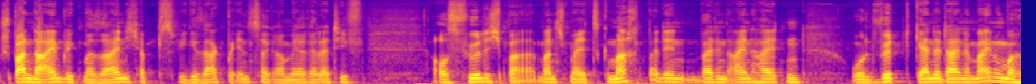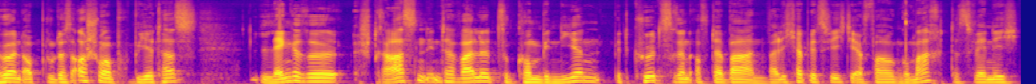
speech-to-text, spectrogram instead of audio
spannender Einblick mal sein. Ich habe es, wie gesagt, bei Instagram ja relativ ausführlich manchmal jetzt gemacht bei den, bei den Einheiten und würde gerne deine Meinung mal hören, ob du das auch schon mal probiert hast, längere Straßenintervalle zu kombinieren mit kürzeren auf der Bahn. Weil ich habe jetzt wirklich die Erfahrung gemacht, dass wenn ich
